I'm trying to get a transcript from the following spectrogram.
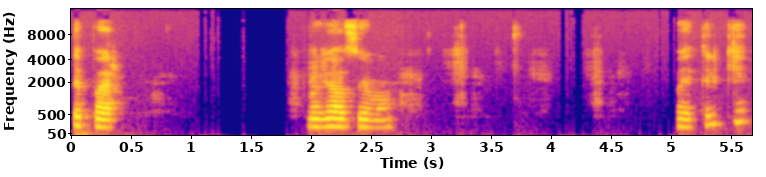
Тепер пров'язуємо петельки,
